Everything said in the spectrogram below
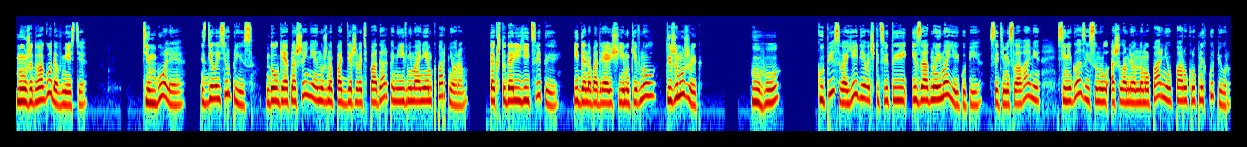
Мы уже два года вместе. Тем более, сделай сюрприз. Долгие отношения нужно поддерживать подарками и вниманием к партнерам. Так что дари ей цветы. И Дэн ободряюще ему кивнул. Ты же мужик. Угу. Купи своей девочке цветы и заодно и моей купи. С этими словами Синеглазый сунул ошеломленному парню пару крупных купюр.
